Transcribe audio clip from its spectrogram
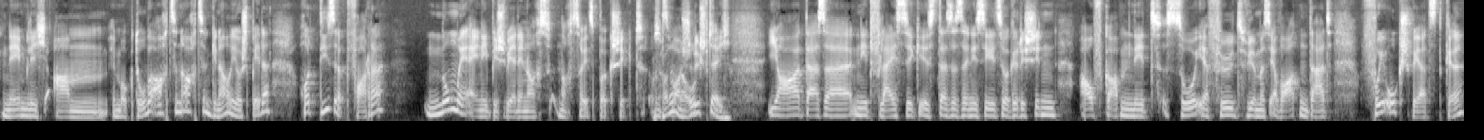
nämlich ähm, im Oktober 1818, genau ein Jahr später, hat dieser Pfarrer nochmal eine Beschwerde nach, nach Salzburg geschickt. Und er zwar schriftlich. Ja, dass er nicht fleißig ist, dass er seine seelsorgerischen Aufgaben nicht so erfüllt, wie man es erwarten darf. Voll angeschwärzt, gell?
